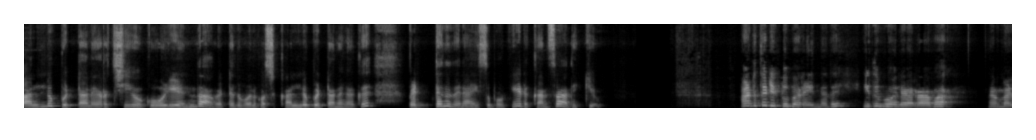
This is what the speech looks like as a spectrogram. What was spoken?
കല്ലുപ്പിട്ടാൽ ഇറച്ചിയോ കോഴിയോ എന്താകട്ടെ ഇതുപോലെ കുറച്ച് കല്ലുപ്പിട്ടാൽ നിങ്ങൾക്ക് പെട്ടെന്ന് തന്നെ ഐസ് പൊക്കി എടുക്കാൻ സാധിക്കും. അടുത്ത ടിപ്പ് പറയുന്നത് ഇതുപോലെ റവ നമ്മൾ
